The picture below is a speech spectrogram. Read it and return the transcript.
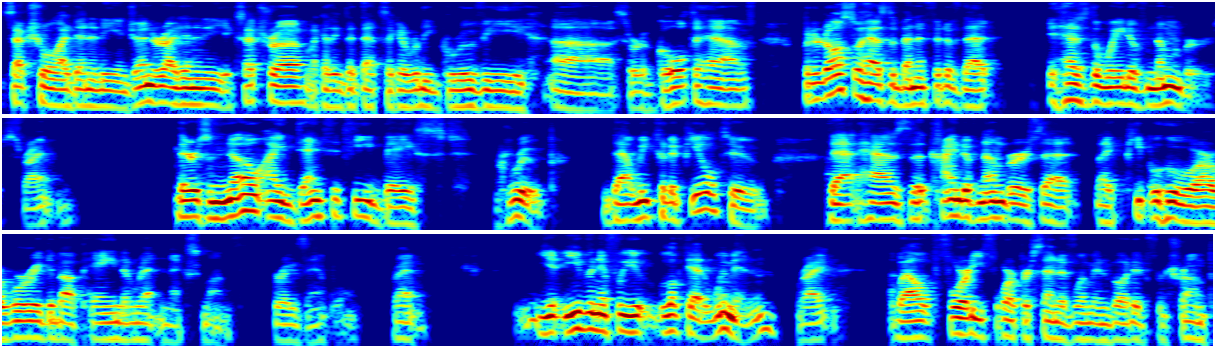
sexual identity and gender identity, etc. Like I think that that's like a really groovy uh, sort of goal to have. But it also has the benefit of that it has the weight of numbers, right? There's no identity based group that we could appeal to that has the kind of numbers that like people who are worried about paying the rent next month, for example, right? even if we looked at women, right? Well, 44% of women voted for Trump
